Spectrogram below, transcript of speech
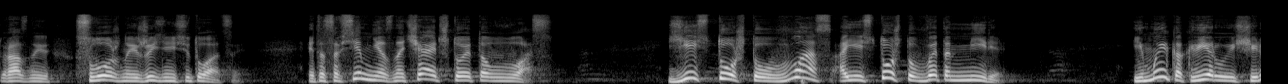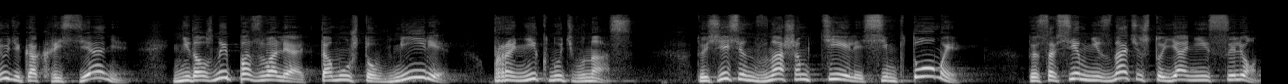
разные сложные жизненные ситуации, это совсем не означает, что это в вас. Есть то, что в вас, а есть то, что в этом мире. И мы, как верующие люди, как христиане, не должны позволять тому, что в мире, проникнуть в нас – то есть если в нашем теле симптомы, то это совсем не значит, что я не исцелен.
